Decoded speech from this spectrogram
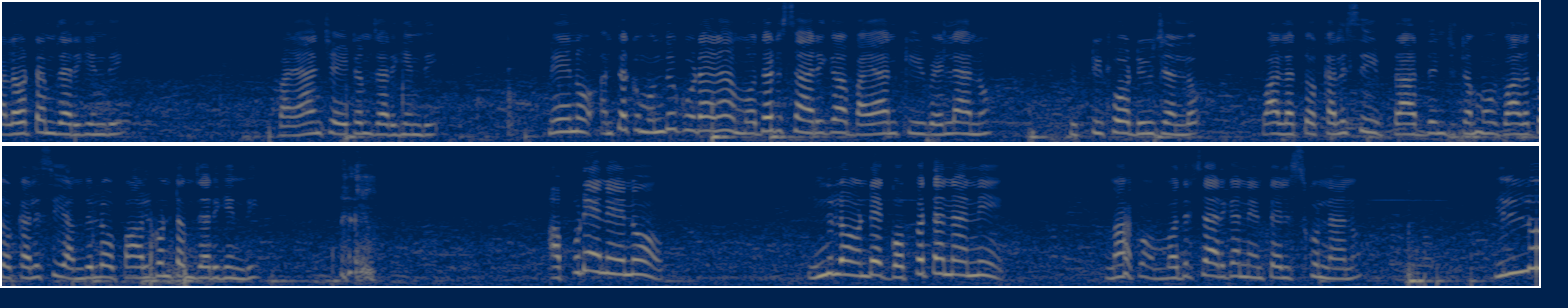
కలవటం జరిగింది. బయాన్ చేయటం జరిగింది. నేను అంతకు ముందు కూడా మొదటిసారిగా బయాన్కి వెళ్ళాను. ఫిఫ్టీ ఫోర్ డివిజన్లో వాళ్ళతో కలిసి ప్రార్థించటము వాళ్ళతో కలిసి అందులో పాల్గొనటం జరిగింది. అప్పుడే నేను ఇందులో ఉండే గొప్పతనాన్ని నాకు మొదటిసారిగా నేను తెలుసుకున్నాను. ఇల్లు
